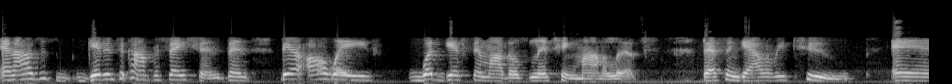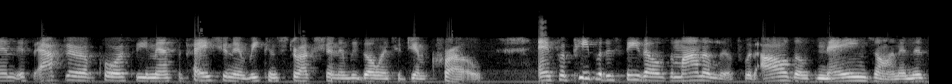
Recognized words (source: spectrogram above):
and I'll just get into conversations, and they're always what gets them are those lynching monoliths. That's in Gallery Two. And it's after, of course, the emancipation and reconstruction, and we go into Jim Crow. And for people to see those monoliths with all those names on, and there's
